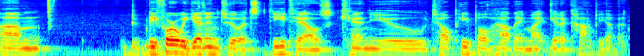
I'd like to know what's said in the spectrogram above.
Um, b- before we get into its details, can you tell people how they might get a copy of it?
